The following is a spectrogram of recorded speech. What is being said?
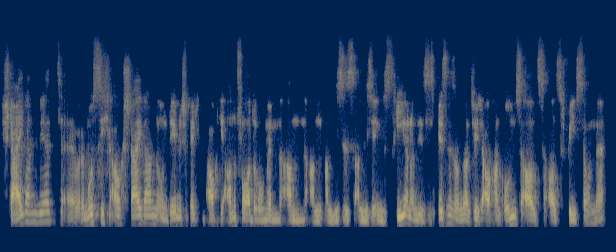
steigern wird äh, oder muss sich auch steigern und dementsprechend auch die Anforderungen an, an, an, dieses, an diese Industrie und an dieses Business und natürlich auch an uns als, als Freezone. Ne?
